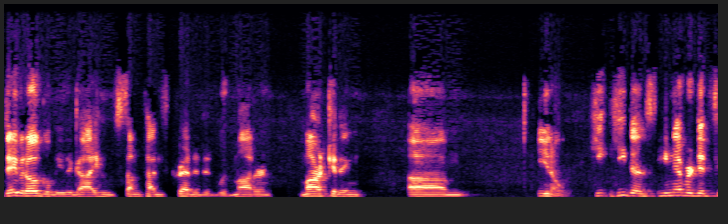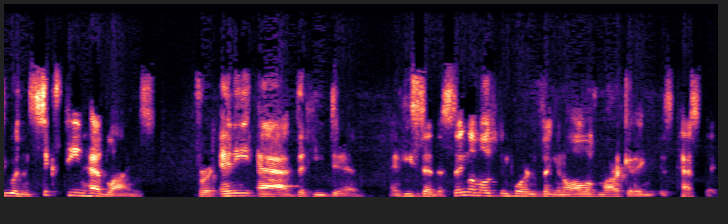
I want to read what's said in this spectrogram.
David Ogilvy, the guy who's sometimes credited with modern marketing, um, you know, he, he does, he never did fewer than 16 headlines for any ad that he did. And he said the single most important thing in all of marketing is testing.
